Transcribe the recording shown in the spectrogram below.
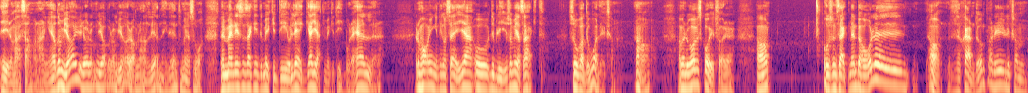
i de här sammanhangen. Ja, de gör ju det, de gör vad de gör av en anledning. Det är inte mer så. Men, men det är som sagt inte mycket idé att lägga jättemycket tid på det heller. De har ju ingenting att säga och det blir ju som vi har sagt. Så vad då liksom? Jaha, ja men det var väl skojigt för er. Ja, och som sagt, men behåll eh, ja, skärmdumpar, det är ju liksom...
